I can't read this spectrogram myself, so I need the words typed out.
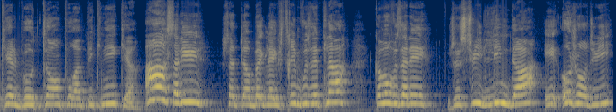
quel beau temps pour un pique-nique. Ah, salut Chatterbug Livestream, vous êtes là? Comment vous allez? Je suis Linda et aujourd'hui,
